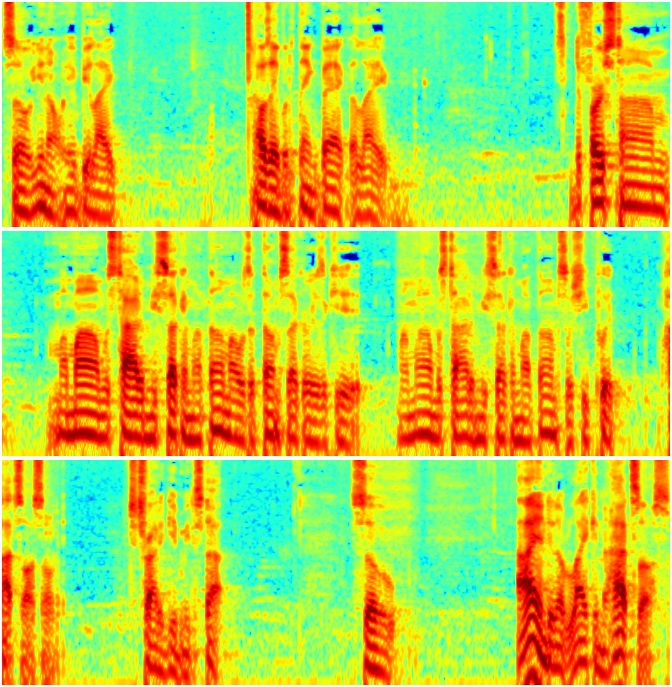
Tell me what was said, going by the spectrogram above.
So, you know, it'd be like I was able to think back of like the first time my mom was tired of me sucking my thumb, I was a thumb sucker as a kid. My mom was tired of me sucking my thumb, so she put hot sauce on it to try to get me to stop. So I ended up liking the hot sauce.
